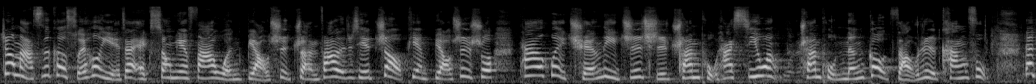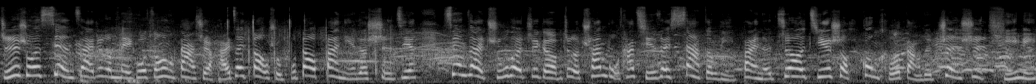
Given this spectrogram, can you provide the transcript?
这个马斯克随后也在 X 上面发文表示，转发了这些照片，表示说他会全力支持川普，他希望川普能够早日康复。那只是说现在这个美国总统大选还在倒数不到半年的时间，现在除了这个这个川普，他其实在下个礼拜呢就要接受共和党的正式提名，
